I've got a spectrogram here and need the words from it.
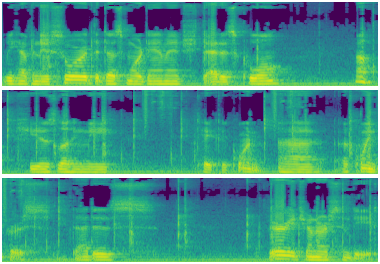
we have a new sword that does more damage. That is cool. Oh, she is letting me take a coin, uh, a coin purse. That is Very generous indeed.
